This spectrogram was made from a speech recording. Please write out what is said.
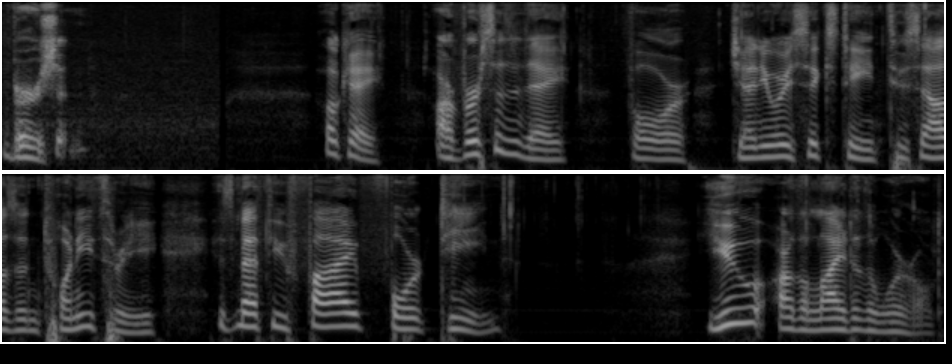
version. Okay, our verse of the day for January 16, 2023 is Matthew 5:14. You are the light of the world.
